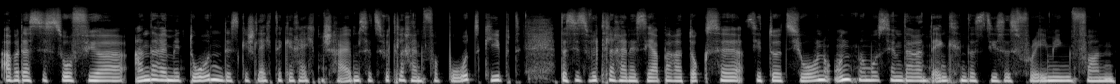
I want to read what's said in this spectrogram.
Aber dass es so für andere Methoden des geschlechtergerechten Schreibens jetzt wirklich ein Verbot gibt, das ist wirklich eine sehr paradoxe Situation. Und man muss eben daran denken, dass dieses Framing von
